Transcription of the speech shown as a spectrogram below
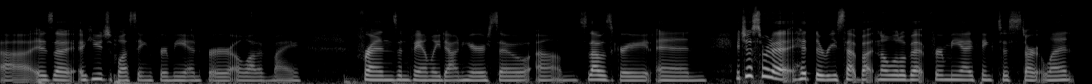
uh, is a, a huge blessing for me and for a lot of my friends and family down here. So um, so that was great, and it just sort of hit the reset button a little bit for me. I think to start Lent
